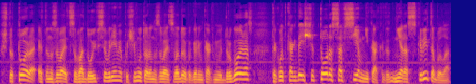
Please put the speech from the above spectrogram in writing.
что Тора это называется водой все время. Почему Тора называется водой, поговорим как-нибудь другой раз. Так вот, когда еще Тора совсем никак не раскрыта была,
